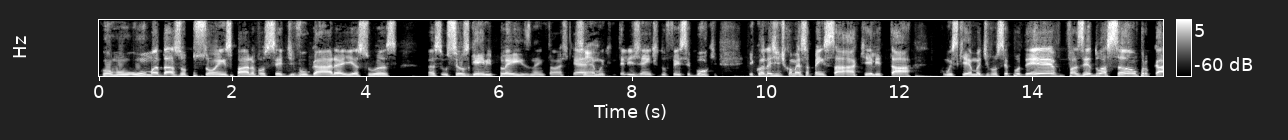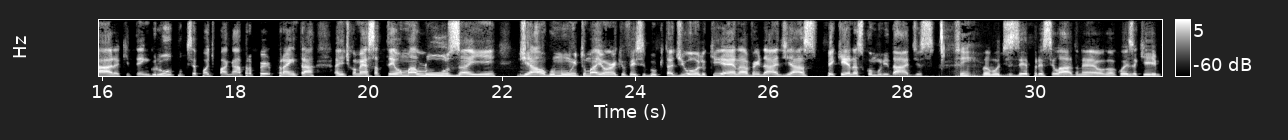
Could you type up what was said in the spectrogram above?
como uma das opções para você divulgar aí as suas as, os seus gameplays, né? Então acho que é, é, muito inteligente do Facebook. E quando a gente começa a pensar que ele está com o esquema de você poder fazer doação para o cara, que tem grupo que você pode pagar para entrar. A gente começa a ter uma luz aí de algo muito maior que o Facebook está de olho, que é, na verdade, as pequenas comunidades. Sim. Vamos dizer por esse lado, né? Uma coisa que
